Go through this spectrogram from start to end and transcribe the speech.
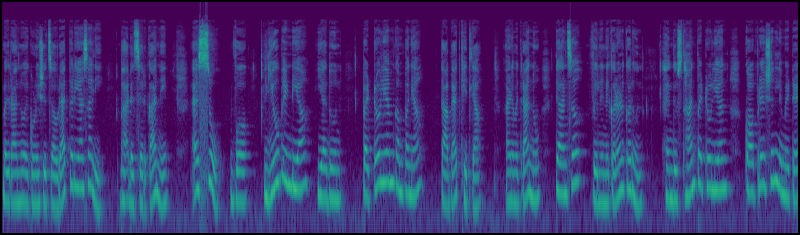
मित्रांनो एकोणीसशे चौऱ्याहत्तर या साली भारत सरकारने एस्सो व ल्यूब इंडिया या दोन पेट्रोलियम कंपन्या ताब्यात घेतल्या. आणि मित्रांनो त्यांचं विलिनीकरण करून हिंदुस्थान पेट्रोलियम कॉर्पोरेशन लिमिटेड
